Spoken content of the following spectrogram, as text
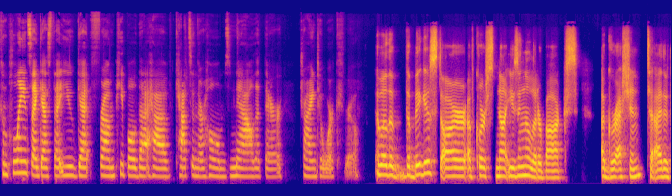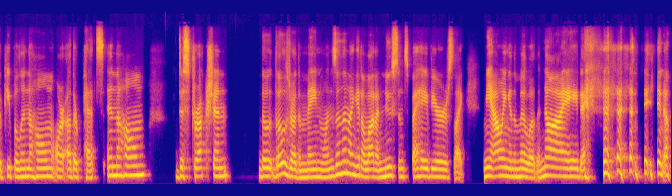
complaints I guess that you get from people that have cats in their homes now that they're trying to work through? Well, the the biggest are of course not using the litter box, aggression to either the people in the home or other pets in the home, destruction. those are the main ones. And then I get a lot of nuisance behaviors like meowing in the middle of the night, you know,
